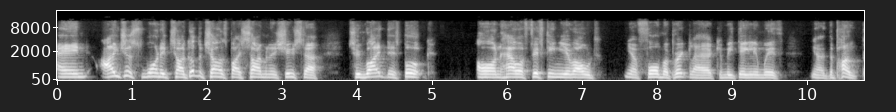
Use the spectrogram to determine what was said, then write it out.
And I just wanted to, I got the chance by Simon and Schuster to write this book on how a 15 year old, you know, former bricklayer can be dealing with, you know, the Pope.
